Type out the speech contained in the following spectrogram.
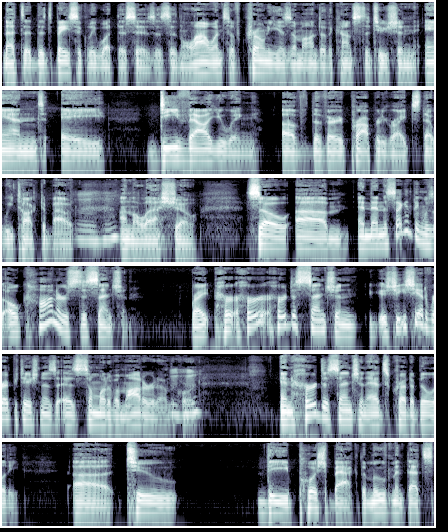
That's that's basically what this is. It's an allowance of cronyism under the Constitution and a devaluing of the very property rights that we talked about on the last show. So, um, and then the second thing was O'Connor's dissension, right? Her her her dissension. She she had a reputation as as somewhat of a moderate on the court, and her dissension adds credibility uh, to the pushback, the movement that's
